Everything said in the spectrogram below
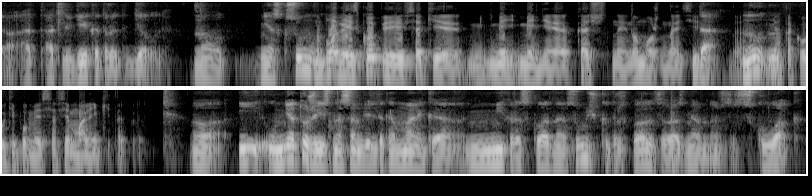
от, от людей, которые это делали. но несколько сумок. Ну, благо есть копии всякие менее качественные, но можно найти. Да. да. Ну, у меня такого типа, у меня есть совсем маленький такой. А, и у меня тоже есть, на самом деле, такая маленькая микроскладная сумочка, которая складывается в размер, наверное, с кулак,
